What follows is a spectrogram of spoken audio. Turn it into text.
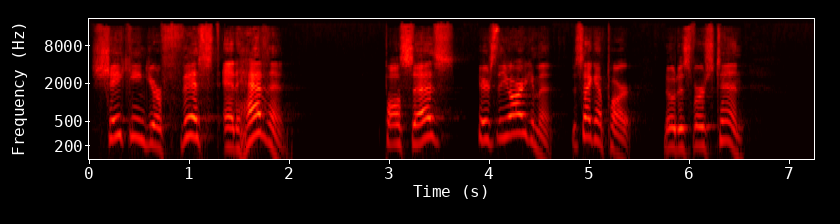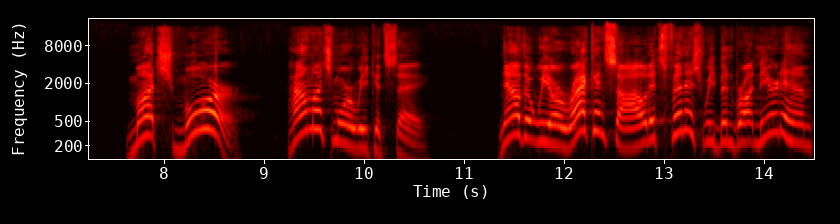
shaking your fist at heaven, Paul says, here's the argument. The second part. Notice verse 10. Much more. How much more we could say? Now that we are reconciled, it's finished. We've been brought near to Him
